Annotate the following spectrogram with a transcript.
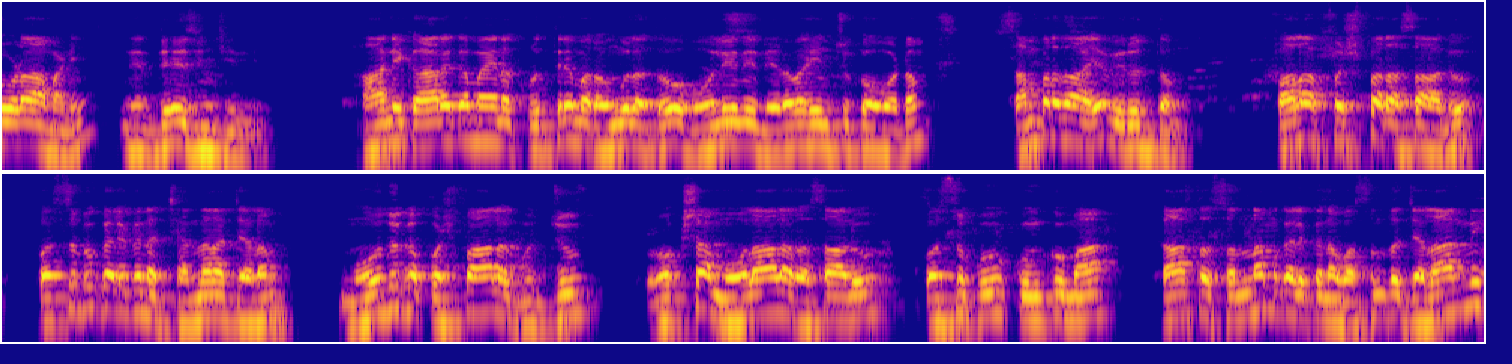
చూడామణి నిర్దేశించింది. హానికారకమైన కృత్రిమ రంగులతో హోలీని నిర్వహించుకోవటం సంప్రదాయ విరుద్ధం. ఫల పుష్ప రసాలు పసుపు కలిపిన చందన జలం మోదుగ పుష్పాల గుజ్జు వృక్ష మూలాల రసాలు పసుపు కుంకుమ కాస్త సున్నం కలిపిన వసంత జలాన్ని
